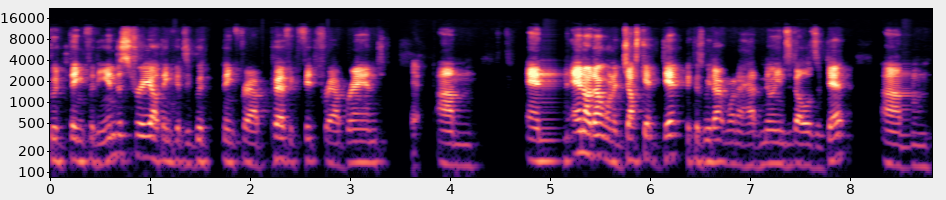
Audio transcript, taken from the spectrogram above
good thing for the industry. I think it's a good thing for our perfect fit for our brand. Yeah. Um, and and I don't want to just get debt because we don't want to have millions of dollars of debt. Um,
